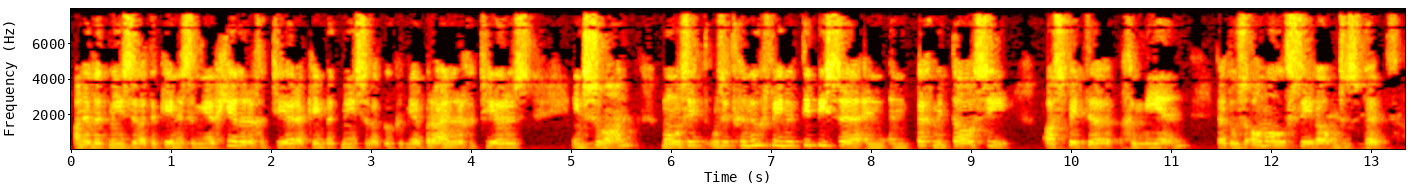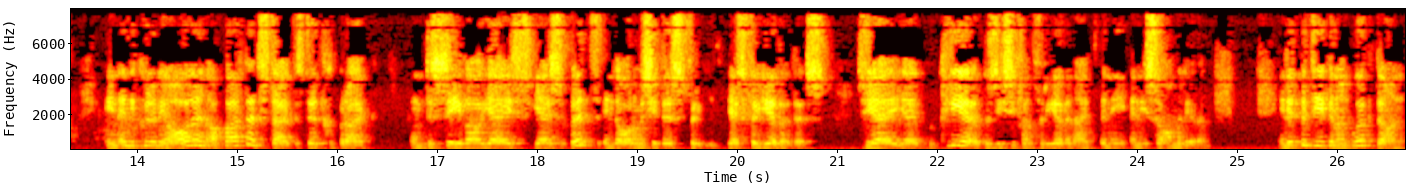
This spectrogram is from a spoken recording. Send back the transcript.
Ander wit mense wat ek ken is 'n meer geelerige kleur. Ek ken wit mense wat ook 'n meer bruinerige kleur is en so aan. Maar ons het ons het genoeg fenotipiese en in pigmentasie aspekte gemeen dat ons almal sê wel ons is wit. En in die koloniale en apartheidstyd is dit gebruik om te sê wel jy's jy's wit en daarom is jy dus jy's verhewe dus. So jy jy beklee 'n posisie van verhewenheid in die in die samelewing. En dit beteken dan ook dan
